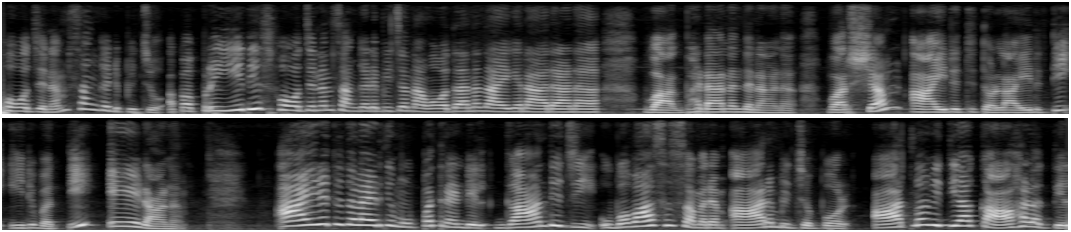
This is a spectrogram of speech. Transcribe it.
ഭോജനം സംഘടിപ്പിച്ചു. അപ്പോൾ പ്രീതി ഭോജനം സംഘടിപ്പിച്ച നവോത്ഥാന നായകൻ ആരാണ്? വാഗ്ഭടാനന്ദനാണ്. വർഷം ആയിരത്തി തൊള്ളായിരത്തി ഇരുപത്തി ഏഴാണ് ആയിരത്തി തൊള്ളായിരത്തി മുപ്പത്തിരണ്ടിൽ ഗാന്ധിജി ഉപവാസ സമരം ആരംഭിച്ചപ്പോൾ ആത്മവിദ്യാ കാഹളത്തിൽ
